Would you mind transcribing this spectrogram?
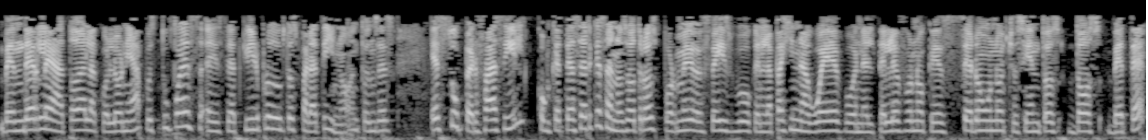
venderle a toda la colonia, pues tú puedes este, adquirir productos para ti, ¿no? Entonces, es súper fácil con que te acerques a nosotros por medio de Facebook, en la página web o en el teléfono que es 01800 2 Better.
